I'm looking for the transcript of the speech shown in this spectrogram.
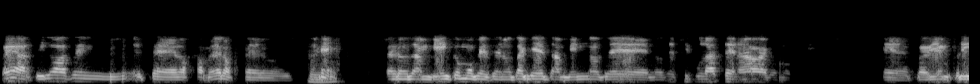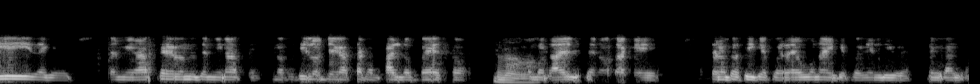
Pues así lo hacen este, los cameros, pero, mm, pero también como que se nota que también no te, no te estipulaste nada, como que eh, fue bien free, de que terminaste donde terminaste. No sé si los llegaste a contar los besos, No, como tal, se nota que, se nota así que fue de una y que fue bien libre. Me encanta.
